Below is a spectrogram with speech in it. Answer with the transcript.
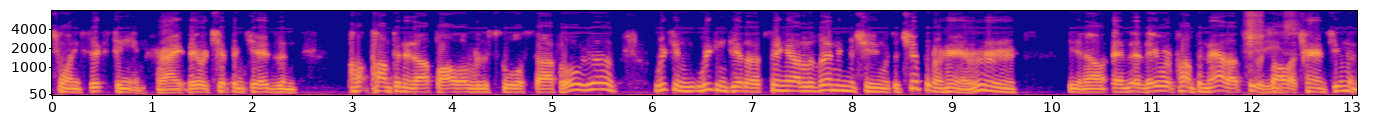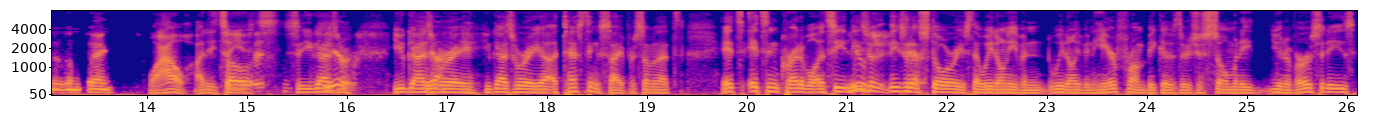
2016, right? They were chipping kids and pumping it up all over the school stuff. Oh yeah, we can we can get a thing out of the vending machine with a chip in our hand. You know, and they were pumping that up too. It's all a transhumanism thing. Wow, I did. So, So you, it's- so you guys yeah. were you guys Yeah. were a you guys were a, uh, testing site for some of that. It's it's incredible. And see, these are these are yeah. the stories that we don't even we don't even hear from because there's just so many universities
